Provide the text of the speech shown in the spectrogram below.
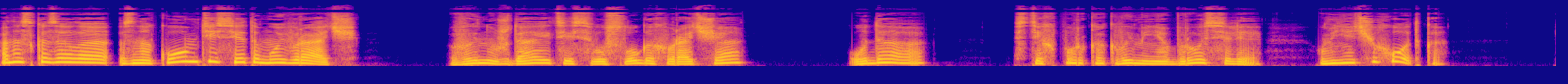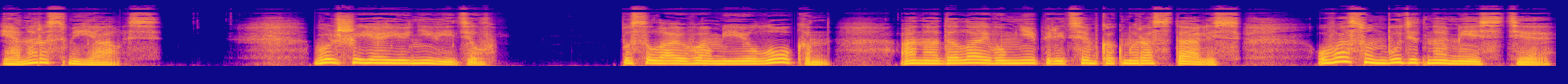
Она сказала, «Знакомьтесь, это мой врач». «Вы нуждаетесь в услугах врача?» «О да, с тех пор, как вы меня бросили, у меня чехотка». И она рассмеялась. Больше я ее не видел. Посылаю вам ее локон, она дала его мне перед тем, как мы расстались. У вас он будет на месте.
